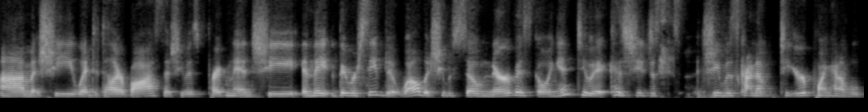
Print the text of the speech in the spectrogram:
um, she went to tell her boss that she was pregnant, and she and they they received it well, but she was so nervous going into it because she just she was kind of to your point, kind of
